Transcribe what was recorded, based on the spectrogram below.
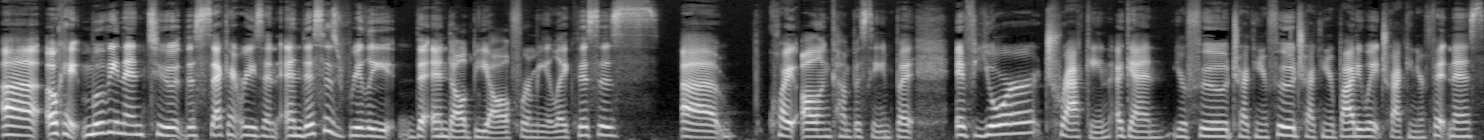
Uh, okay, moving into the second reason, and this is really the end all be all for me. Like, this is uh, quite all encompassing. But if you're tracking, again, your food, tracking your food, tracking your body weight, tracking your fitness,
